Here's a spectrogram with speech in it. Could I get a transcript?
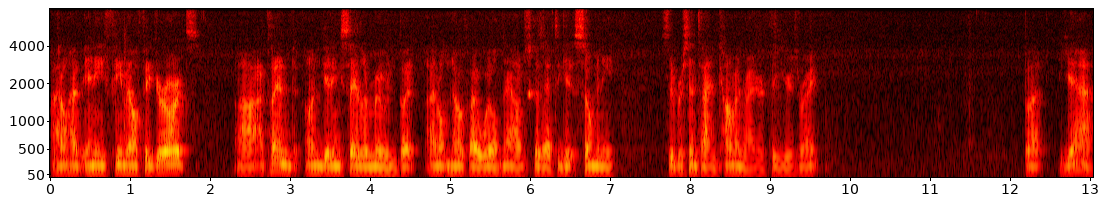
I don't have any female Figuarts. Uh, I planned on getting Sailor Moon, but I don't know if I will now just because I have to get so many Super Sentai and Kamen Rider figures, right? But yeah,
